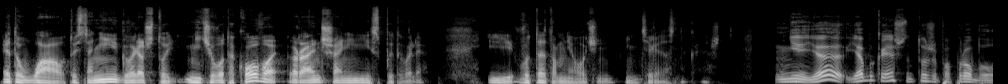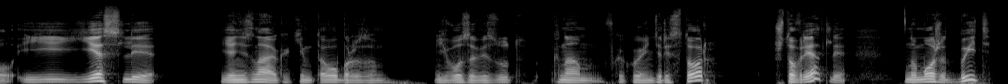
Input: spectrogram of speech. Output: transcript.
это вау. То есть они говорят, что ничего такого раньше они не испытывали. И вот это мне очень интересно, конечно. Не, я, я бы, конечно, тоже попробовал. И если, я не знаю, каким-то образом его завезут к нам в какой-нибудь рестор, что вряд ли, но может быть,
